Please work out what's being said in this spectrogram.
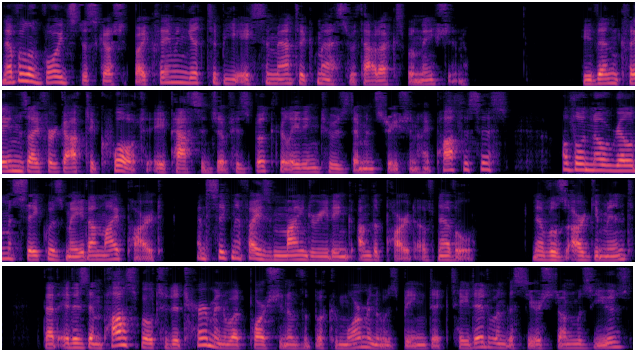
Neville avoids discussion by claiming it to be a semantic mess without explanation. He then claims I forgot to quote a passage of his book relating to his demonstration hypothesis, although no real mistake was made on my part and signifies mind reading on the part of Neville. Neville's argument that it is impossible to determine what portion of the Book of Mormon was being dictated when the seer stone was used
